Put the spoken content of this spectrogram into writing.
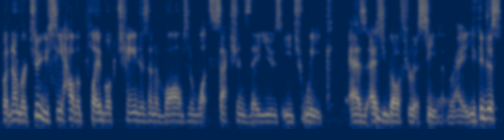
but number two, you see how the playbook changes and evolves and what sections they use each week as as you go through a season, right? You can just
